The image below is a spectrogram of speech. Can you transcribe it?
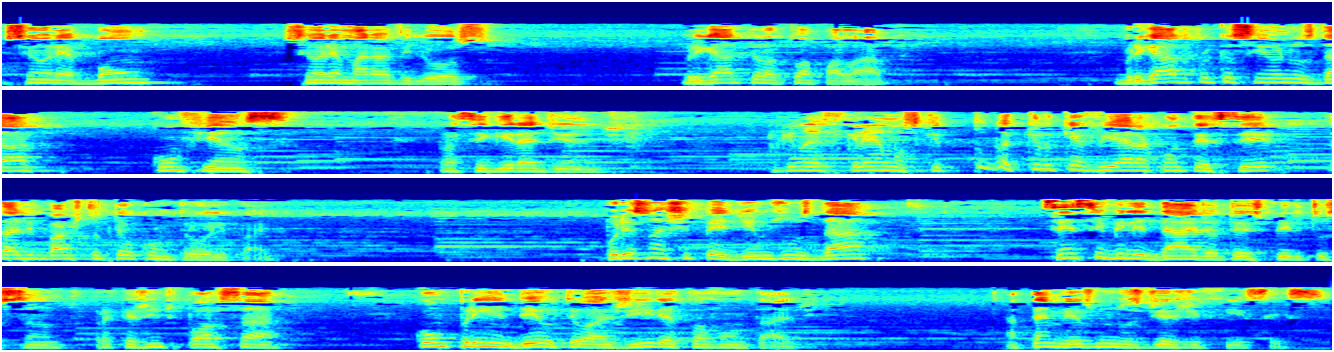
O Senhor é bom, o Senhor é maravilhoso. Obrigado pela tua palavra. Obrigado porque o Senhor nos dá confiança para seguir adiante. Porque nós cremos que tudo aquilo que vier a acontecer está debaixo do teu controle, Pai. Por isso nós te pedimos, nos dá sensibilidade ao teu Espírito Santo, para que a gente possa compreender o teu agir e a tua vontade, até mesmo nos dias difíceis.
